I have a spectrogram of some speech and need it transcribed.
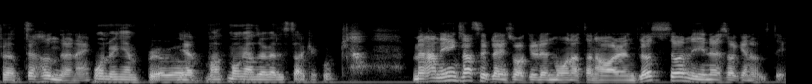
För att Inte hundra, nej. Wandering Emperor och ma- många andra väldigt starka kort. Men han är en klassisk Planeswalker i den mån att han har en plus och en minus och en ulti.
